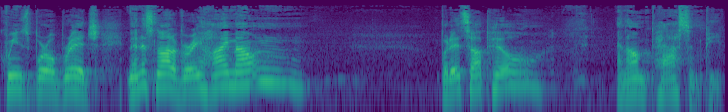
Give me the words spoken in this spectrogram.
Queensboro Bridge. And then it's not a very high mountain, but it's uphill, and I'm passing people.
